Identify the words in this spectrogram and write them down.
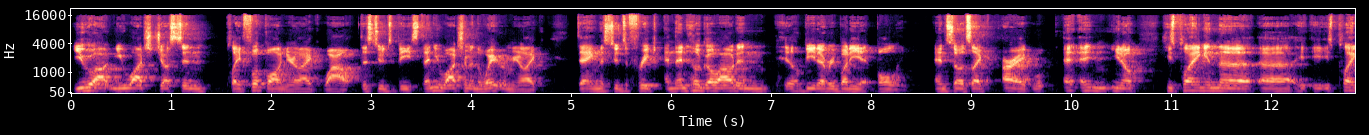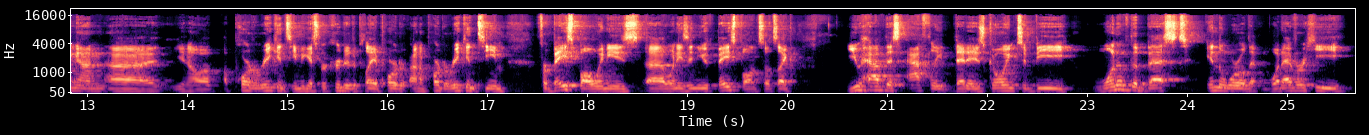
you go out and you watch justin play football and you're like wow this dude's beast. Then you watch him in the weight room and you're like dang this dude's a freak. And then he'll go out and he'll beat everybody at bowling. And so it's like all right and, and you know he's playing in the uh, he's playing on uh, you know a, a, Puerto Rican team. He gets recruited to play a Puerto, on a Puerto Rican team for baseball when he's uh, when he's in youth baseball. And so it's like you have this athlete that is going to be one of the best in the world at whatever he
